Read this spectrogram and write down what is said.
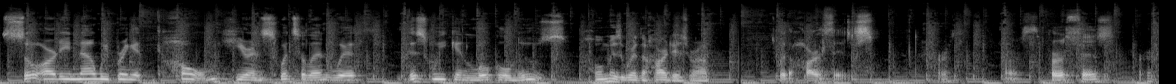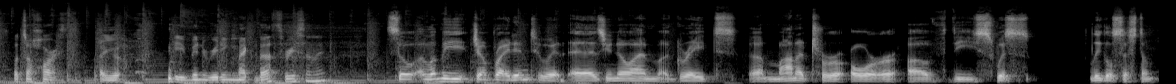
So, Artie, now we bring it home here in Switzerland with this week in local news. Home is where the heart is, Rob. It's where the hearth is. Hearth? Hearth, hearth is. Hearth. What's a hearth? Are you? Have you been reading Macbeth recently? So uh, let me jump right into it. As you know, I'm a great uh, monitor of the Swiss legal system.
